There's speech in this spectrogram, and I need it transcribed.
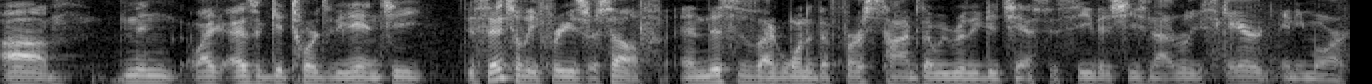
Um, and then like as we get towards the end, she essentially frees herself. And this is like one of the first times that we really get a chance to see that she's not really scared anymore.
